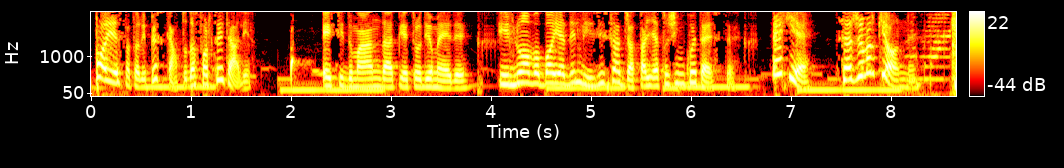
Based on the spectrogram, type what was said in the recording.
poi è stato ripescato da Forza Italia. E si domanda Pietro Diomede, il nuovo boia dell'ISIS ha già tagliato cinque teste. E chi è? Sergio Marchionne.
